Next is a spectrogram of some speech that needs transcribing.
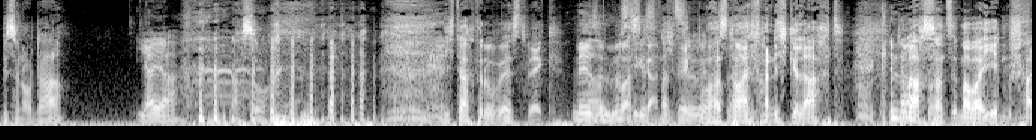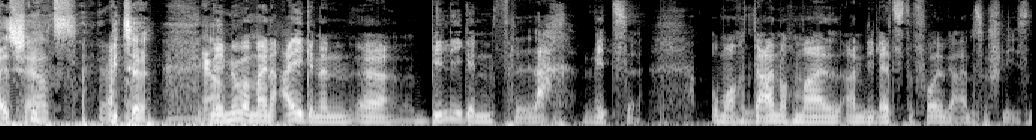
Bist du noch da? Ja, ja. Ach so. ich dachte, du wärst weg. Nee, so ein du warst gar nicht weg. Du hast nur einfach nicht gelacht. Genau. Du lachst sonst immer bei jedem Scheißscherz. Bitte. Ja. Nee, nur bei meine eigenen äh, billigen Flachwitze. Um auch da nochmal an die letzte Folge anzuschließen.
